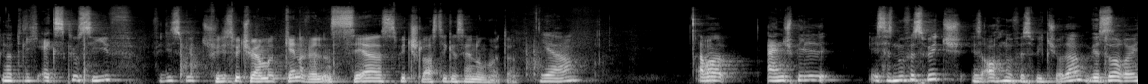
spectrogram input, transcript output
natürlich exklusiv für die Switch. Für die Switch. Wir haben generell eine sehr Switch-lastige Sendung heute. Ja. Aber ein Spiel, ist es nur für Switch? Ist auch nur für Switch, oder? Virtual, Ra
